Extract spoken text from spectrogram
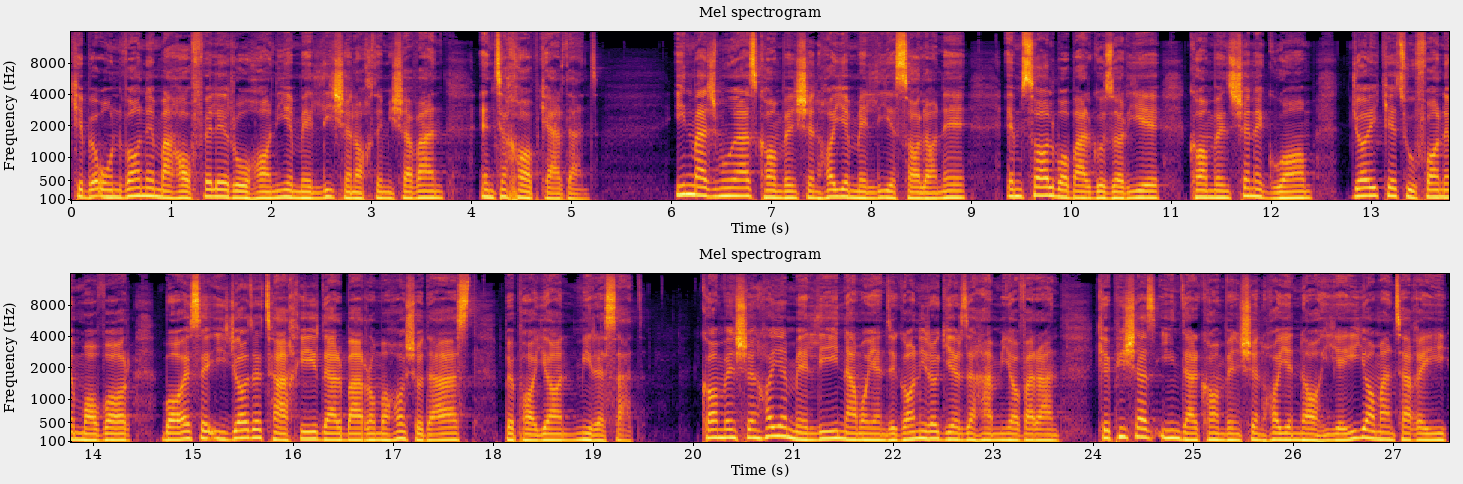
که به عنوان محافل روحانی ملی شناخته می شوند انتخاب کردند. این مجموعه از کانونشن های ملی سالانه امسال با برگزاری کانونشن گوام جایی که طوفان ماوار باعث ایجاد تأخیر در برنامه ها شده است به پایان می رسد. کانونشن های ملی نمایندگانی را گرد هم می آورند که پیش از این در کانونشن های ناحیه‌ای یا منطقه‌ای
